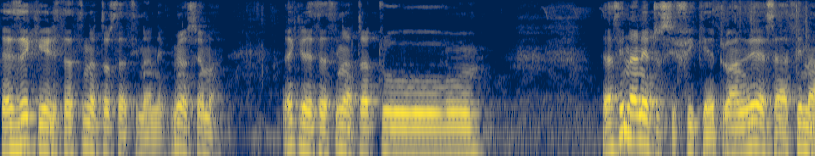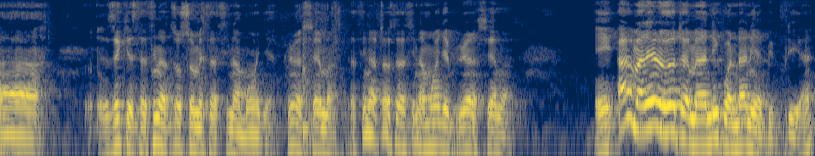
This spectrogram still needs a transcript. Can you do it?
cha Ezekiel 33:34. Mimi nasema Ezekiel 33 34 tusifike. Tuanzie 30 Ezekiel 33 tusome 31. Biblia inasema 33 31 Biblia inasema eh haya maneno yote yameandikwa ndani ya Biblia.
